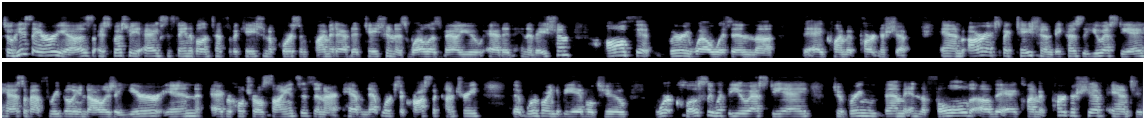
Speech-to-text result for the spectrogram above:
So his areas, especially ag sustainable intensification, of course, and climate adaptation, as well as value added innovation, all fit very well within the, the Ag Climate Partnership. And our expectation, because the USDA has about $3 billion a year in agricultural sciences and are, have networks across the country, that we're going to be able to work closely with the USDA to bring them in the fold of the Ag Climate Partnership and to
